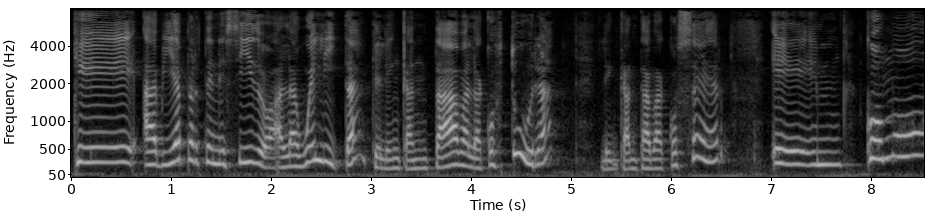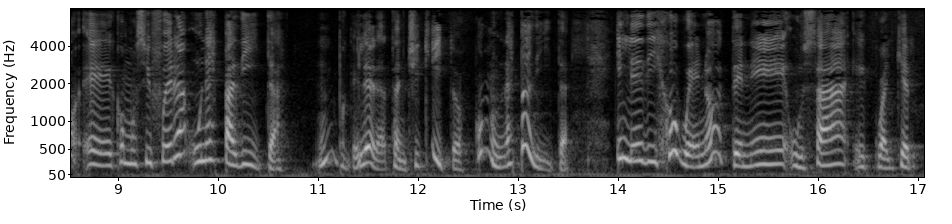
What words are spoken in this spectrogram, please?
que había pertenecido a la abuelita, que le encantaba la costura, le encantaba coser, em, como, eh, como si fuera una espadita porque él era tan chiquito, como una espadita. Y le dijo, bueno, tené, usa eh, cualquier,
